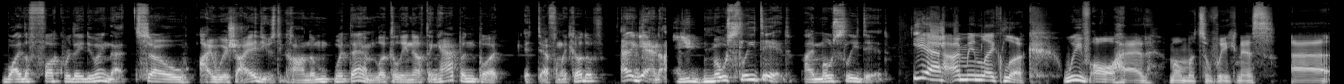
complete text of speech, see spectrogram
Why the fuck were they doing that? So I wish I had used a condom with them. Luckily, nothing happened, but it definitely could have. And again, you mostly did. I mostly did. Yeah, I mean, like, look, we've all had moments of weakness. Uh,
